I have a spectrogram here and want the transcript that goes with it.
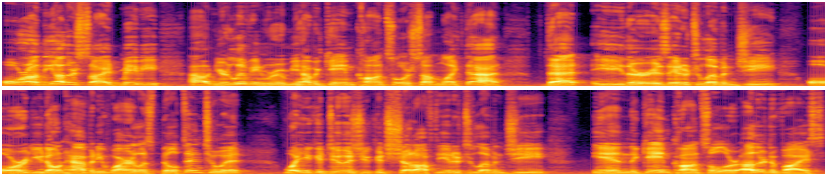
Or on the other side, maybe out in your living room, you have a game console or something like that that either is 802.11g or you don't have any wireless built into it. What you could do is you could shut off the 802.11g in the game console or other device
